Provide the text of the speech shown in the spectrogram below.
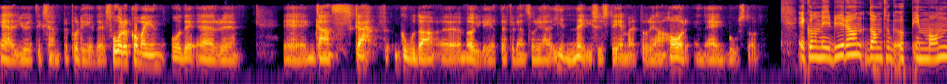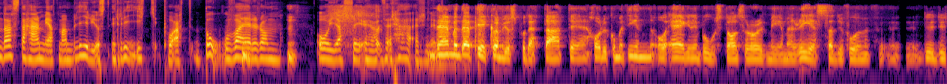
är ju ett exempel på det. Det är svårt att komma in och det är eh, ganska goda eh, möjligheter för den som redan är inne i systemet och redan har en ägd bostad. Ekonomibyrån de tog upp i måndags det här med att man blir just rik på att bo. Vad är det de mm oja sig över här nu? Nej, men där pekar de just på detta att eh, har du kommit in och äger en bostad så har du varit med om en resa, du, får, eh, du, du,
